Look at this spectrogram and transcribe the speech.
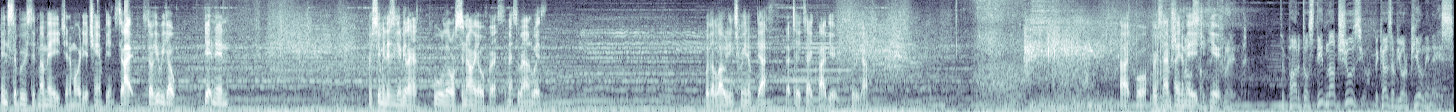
Insta boosted my mage, and I'm already a champion. So, alright, so here we go. Getting in. I'm assuming this is gonna be like a cool little scenario for us to mess around with. With a loading screen of death that takes like five years. Here we go. Alright, cool. First time playing a mage in years. friend. Tepartos did not choose you because of your puniness.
